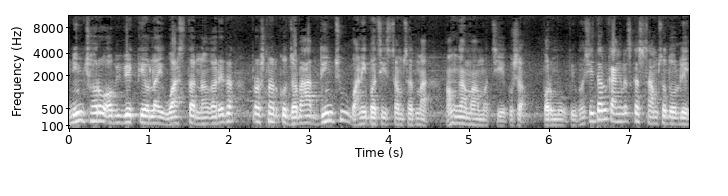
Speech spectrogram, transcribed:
निम्छरो अभिव्यक्तिहरूलाई वास्ता नगरेर प्रश्नहरूको जवाब दिन्छु भनेपछि संसदमा हङ्गामा मचिएको छ। प्रमुख विपक्षी दल काङ्ग्रेसका सांसदहरूले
